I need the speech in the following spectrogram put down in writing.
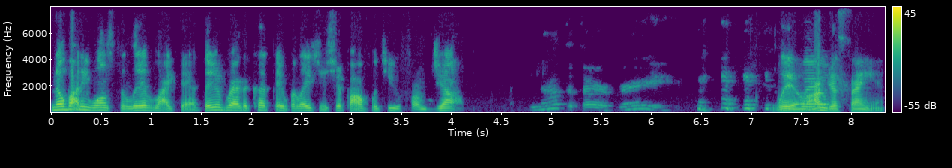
Nobody wants to live like that. They would rather cut their relationship off with you from jump. Not the third grade. well I'm just saying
